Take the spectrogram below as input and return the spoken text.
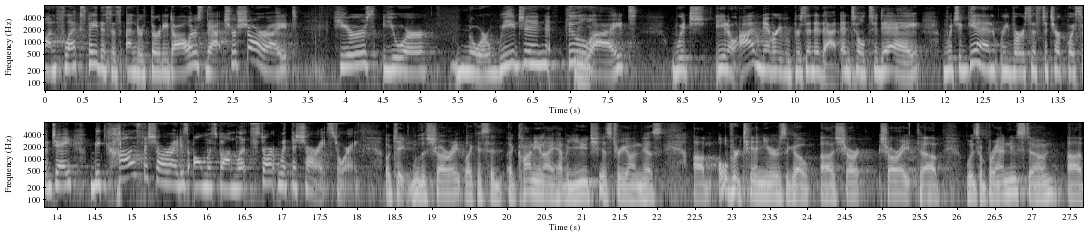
On FlexPay, this is under $30. That's your Charoite. Here's your Norwegian Thulite which, you know, I've never even presented that until today, which again reverses to turquoise. So Jay, because the charoite is almost gone, let's start with the charoite story. Okay, well the charoite, like I said, uh, Connie and I have a huge history on this. Um, over 10 years ago, uh, char charoite uh, was a brand new stone, uh,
